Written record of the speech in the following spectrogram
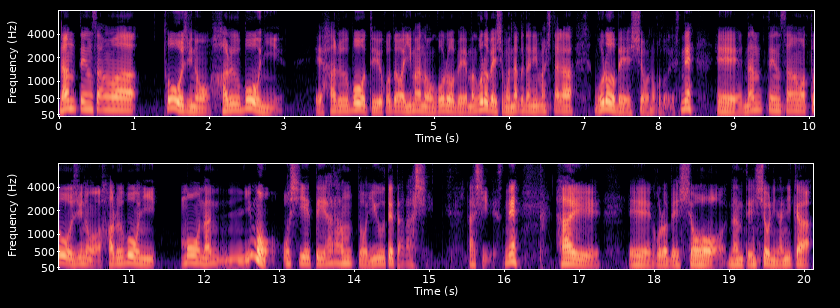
南天さんは当時の春坊に、え春坊ということは今の五郎兵衛、ま、五郎兵衛師匠も亡くなりましたが、五郎兵衛師匠のことですね。えー、南天さんは当時の春坊にもう何にも教えてやらんと言うてたらしい、らしいですね。はい。えー、五郎兵衛師匠、南天師匠に何か、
